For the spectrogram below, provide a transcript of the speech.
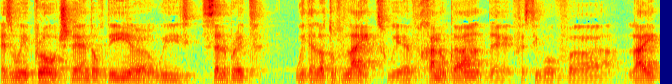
as we approach the end of the year, we celebrate with a lot of light. We have Hanukkah, the festival of light,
